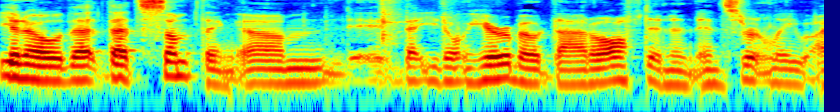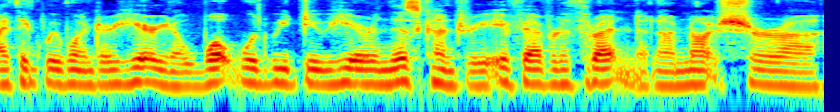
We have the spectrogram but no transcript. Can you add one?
you know. That that's something um, that you don't hear about that often, and, and, certainly I think we wonder here. You know, what would we do here in this country if ever threatened? And I'm not sure. Uh,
